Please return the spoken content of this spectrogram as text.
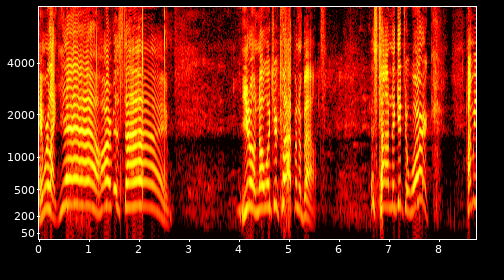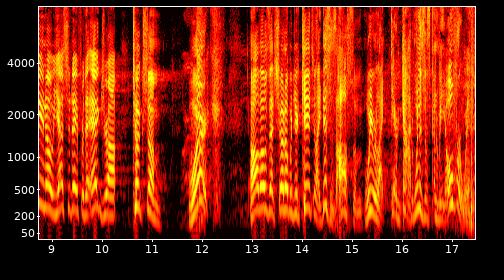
And we're like, yeah, harvest time. You don't know what you're clapping about. It's time to get to work. How many of you know yesterday for the egg drop took some work? All those that showed up with your kids, you're like, this is awesome. We were like, dear God, when is this going to be over with?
